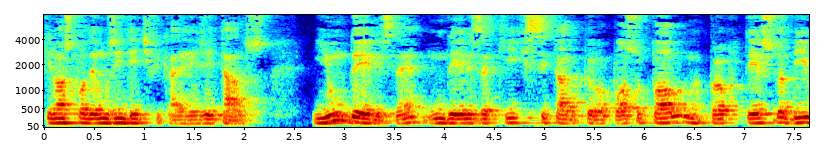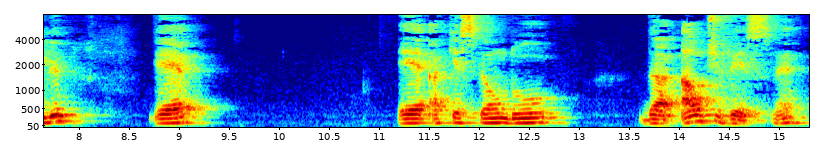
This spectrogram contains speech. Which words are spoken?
que nós podemos identificar e rejeitá-los. E um deles, né, um deles aqui citado pelo apóstolo Paulo no próprio texto da Bíblia é é a questão do da altivez, né?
